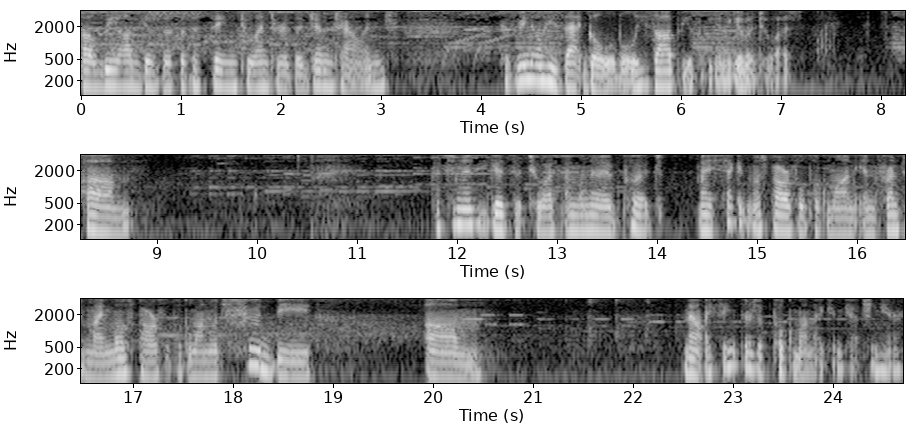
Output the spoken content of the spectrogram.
uh, Leon gives us the thing to enter the gym challenge, because we know he's that gullible. He's obviously going to give it to us. Um, as soon as he gets it to us, I'm going to put my second most powerful Pokemon in front of my most powerful Pokemon, which should be, um, now I think there's a Pokemon I can catch in here.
